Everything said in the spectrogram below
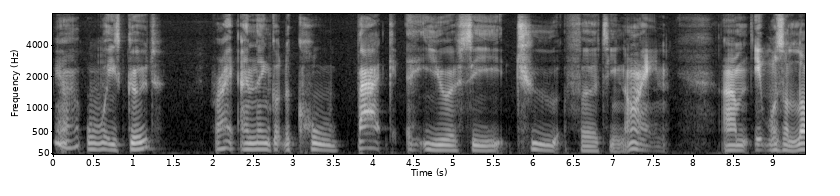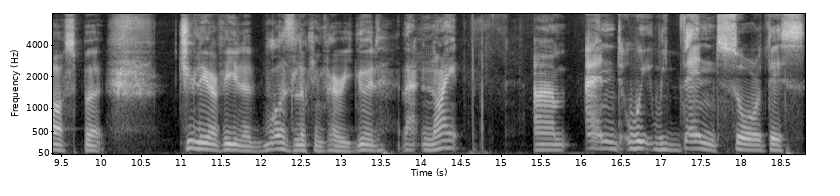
you know, always good right? And then got the call back at UFC 239. Um, it was a loss, but Julia Avila was looking very good that night. Um, and we we then saw this.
